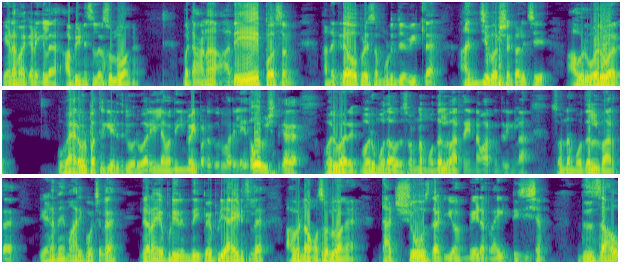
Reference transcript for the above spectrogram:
இடமா கிடைக்கல அப்படின்னு சிலர் சொல்லுவாங்க. பட் ஆனா அதே பர்சன் அந்த கிரகப்பிரேசம் முடிஞ்ச வீட்டில் அஞ்சு வருஷம் கழிச்சு அவர் வருவார். வேற ஒரு பத்திரிக்கை எடுத்துட்டு வருவார் இல்லை வந்து இன்வைட் பண்ணுறதுக்கு வருவார் இல்லை ஏதோ ஒரு விஷயத்துக்காக வருவார். வரும்போது அவர் சொன்ன முதல் வார்த்தை என்னவா இருக்கும் தெரியுங்களா? சொன்ன முதல் வார்த்தை இடமே மாறி போச்சுல இந்த இடம் எப்படி இருந்து இப்போ எப்படி ஆயிடுச்சுல? அப்படின்னு அவங்க சொல்லுவாங்க. That shows that you have made a right decision this is how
